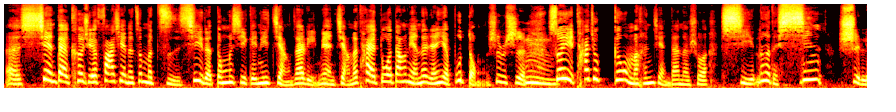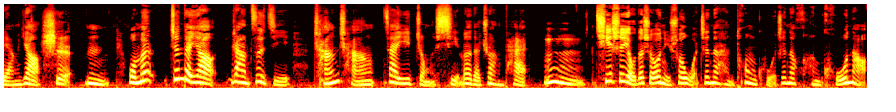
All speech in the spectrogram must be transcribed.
呃现代科学发现的这么仔细的东西给你讲在里面，讲的太多，当年的人也不懂，是不是？嗯，所以他就跟我们很简单的说，喜乐的心是良药。是嗯，我们真的要让自己常常在一种喜乐的状态。嗯其实有的时候你说我真的很痛苦，真的很苦恼，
